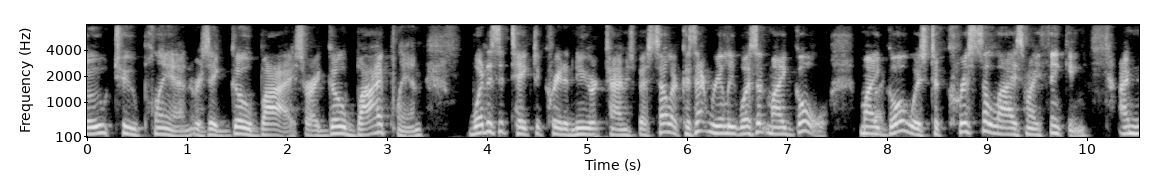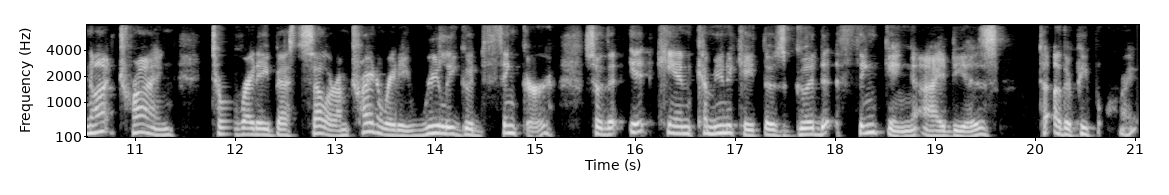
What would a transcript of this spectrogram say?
go to plan or as a go by, sorry, go by plan what does it take to create a New York Times bestseller? Because that really wasn't my goal. My right. goal was to crystallize my thinking. I'm not trying to write a bestseller. I'm trying to write a really good thinker so that it can communicate those good thinking ideas to other people, right?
